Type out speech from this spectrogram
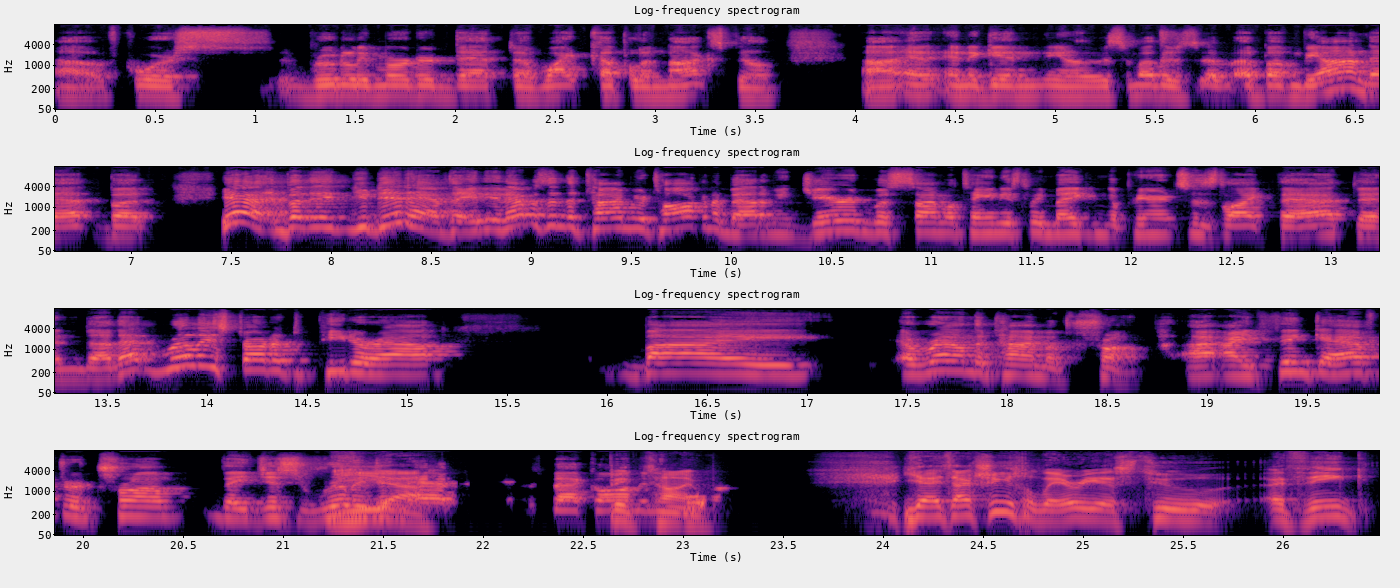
uh, of course, brutally murdered that uh, white couple in Knoxville. Uh, and, and, again, you know, there was some others above and beyond that. But yeah, but it, you did have that. And that was in the time you're talking about. I mean, Jared was simultaneously making appearances like that. And uh, that really started to peter out by around the time of Trump. I, I think after Trump, they just really yeah. didn't have back on. Big time. Yeah, it's actually hilarious too. I think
